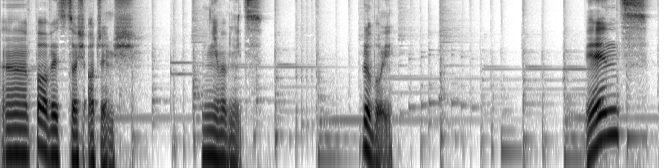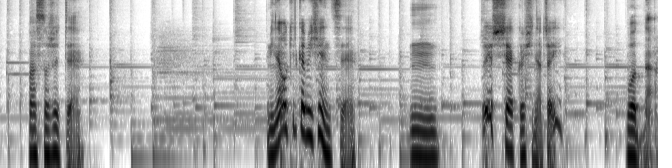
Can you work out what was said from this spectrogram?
E, powiedz coś o czymś. Nie mam nic. Próbuj. Więc... Pasożyty. Minęło kilka miesięcy. Mm, czujesz się jakoś inaczej? Głodna.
